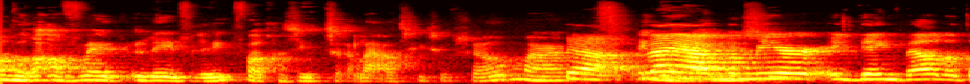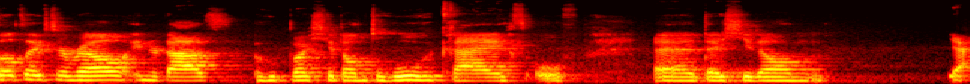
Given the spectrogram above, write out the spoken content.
andere aflevering van gezinsrelaties of zo. Maar Ja, nou ja, maar meer, ik denk wel dat dat heeft er wel inderdaad, wat je dan te horen krijgt, of eh, dat je dan, ja,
